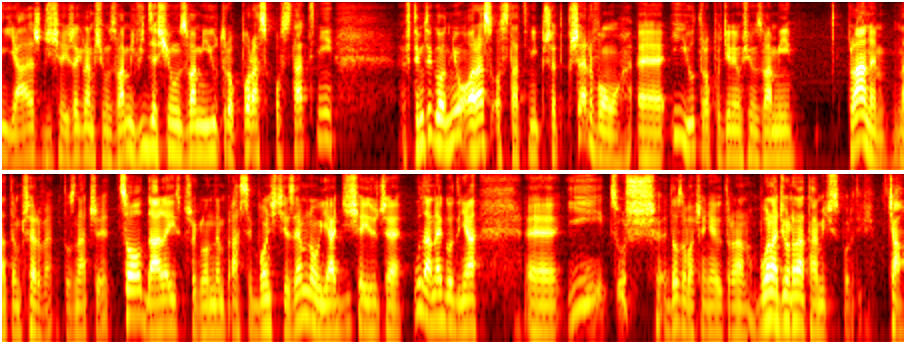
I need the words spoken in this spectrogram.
ja dzisiaj żegnam się z Wami. Widzę się z Wami jutro po raz ostatni w tym tygodniu oraz ostatni przed przerwą. I jutro podzielę się z Wami planem na tę przerwę. To znaczy, co dalej z przeglądem prasy. Bądźcie ze mną. Ja dzisiaj życzę udanego dnia e, i cóż, do zobaczenia jutro rano. Buona giornata, amici sportivi. Ciao.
